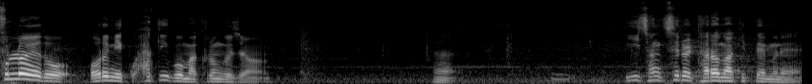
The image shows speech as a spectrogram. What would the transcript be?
쿨러에도 얼음이 꽉 끼고 막 그런 거죠. 예. 이 장치를 달아놨기 때문에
